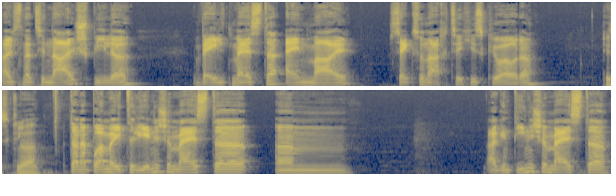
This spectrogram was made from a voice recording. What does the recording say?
als Nationalspieler Weltmeister einmal 86, ist klar, oder? Ist klar. Dann ein paar Mal italienischer Meister, ähm, argentinischer Meister.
